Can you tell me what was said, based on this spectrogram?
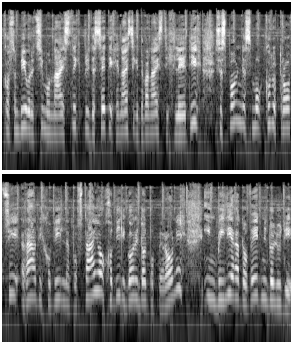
Ko sem bil recimo najstnik, pri 10, 11, 12 letih, se spomnim, da smo kot otroci radi hodili na postajo, hodili gor in dol po peronih in bili radovedni do ljudi.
